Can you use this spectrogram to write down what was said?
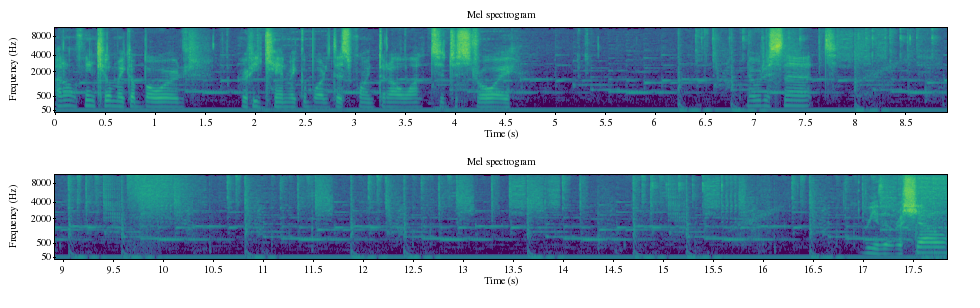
I don't think he'll make a board or he can make a board at this point that I'll want to destroy. Notice that. Reload Rochelle.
